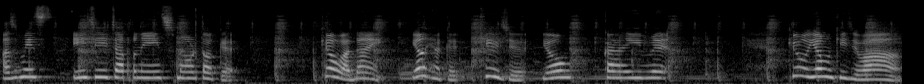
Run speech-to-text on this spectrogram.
あずみ Easy Japanese Small Talk。今日は第494回目。今日読む記事は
